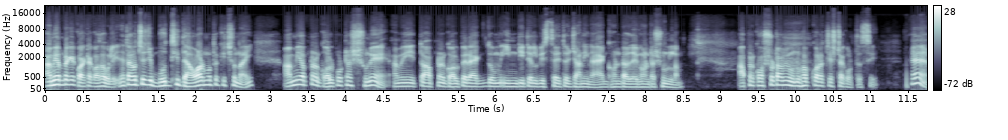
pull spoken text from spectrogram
আমি আপনাকে কয়েকটা কথা বলি। এটা হচ্ছে যে বুদ্ধি দেওয়ার মতো কিছু নাই। আমি আপনার গল্পটা শুনে আমি তো আপনার গল্পের একদম ইন ডিটেল বিস্তারিত জানি না এক ঘণ্টা দেড় ঘণ্টা শুনলাম। আপনার কষ্টটা আমি অনুভব করার চেষ্টা করতেছি হ্যাঁ?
